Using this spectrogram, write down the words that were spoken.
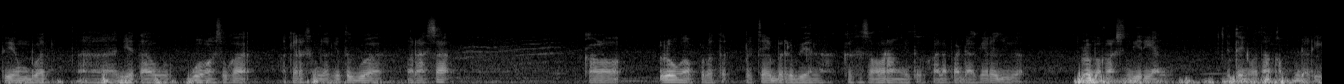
Itu yang buat uh, dia tahu gue gak suka. Akhirnya semenjak itu gue ngerasa kalau lo nggak perlu percaya berlebihan lah ke seseorang gitu. Karena pada akhirnya juga lo bakal sendirian itu yang gue tangkap dari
